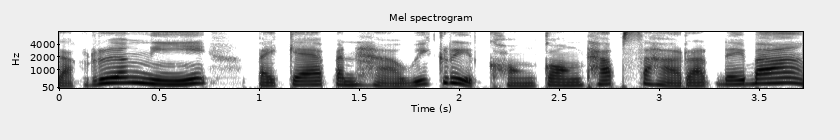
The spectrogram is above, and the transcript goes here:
จากเรื่องนี้ ไปแก้ปัญหาวิกฤตของกองทัพสหรัฐได้บ้าง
